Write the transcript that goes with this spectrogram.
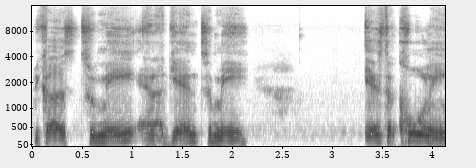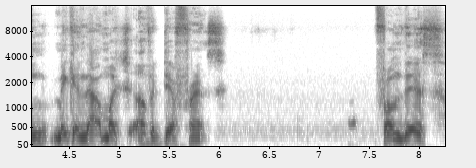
because to me, and again, to me, is the cooling making that much of a difference from this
